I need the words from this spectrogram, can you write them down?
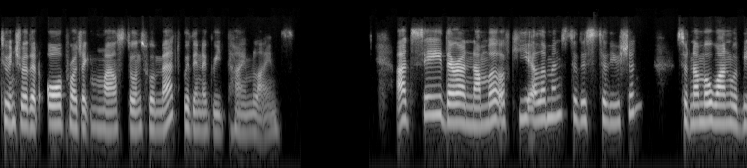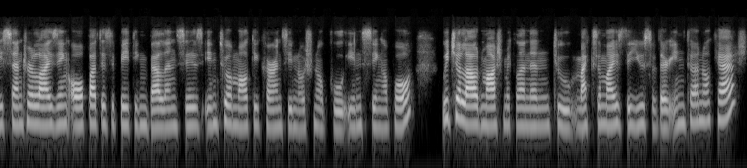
to ensure that all project milestones were met within agreed timelines. I'd say there are a number of key elements to this solution. So number one would be centralizing all participating balances into a multi-currency notional pool in Singapore, which allowed Marsh McLennan to maximize the use of their internal cash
